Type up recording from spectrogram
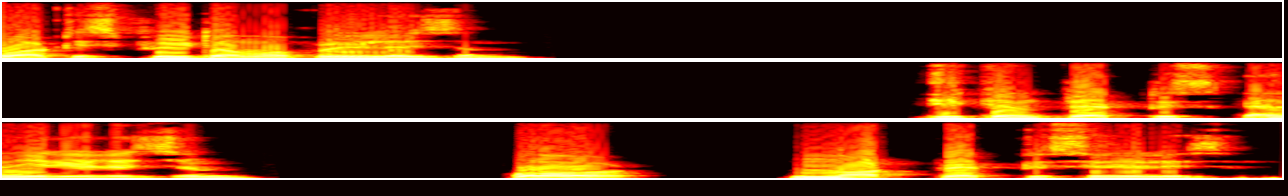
What is freedom of religion? You can practice any religion or not practice religion.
